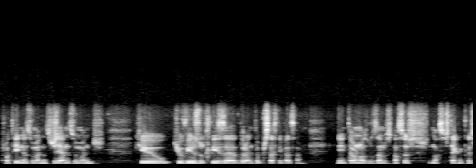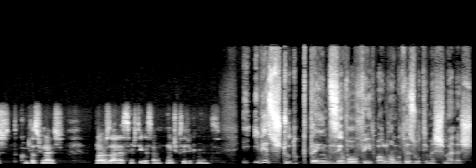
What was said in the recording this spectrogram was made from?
proteínas humanas, genes humanos, que o, que o vírus utiliza durante o processo de infecção. Então nós usamos nossas, nossas técnicas computacionais para ajudar nessa investigação, muito especificamente. E, e desse estudo que têm desenvolvido ao longo das últimas semanas,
